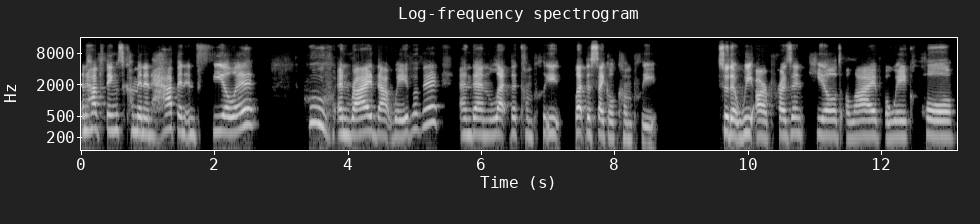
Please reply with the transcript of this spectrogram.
and have things come in and happen and feel it whew, and ride that wave of it and then let the complete let the cycle complete so that we are present healed alive awake whole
